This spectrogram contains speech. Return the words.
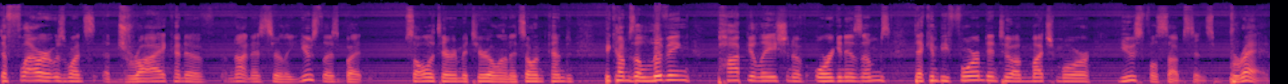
The flour it was once a dry, kind of not necessarily useless, but solitary material on its own, kind of becomes a living population of organisms that can be formed into a much more useful substance, bread.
